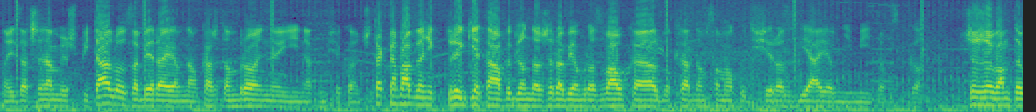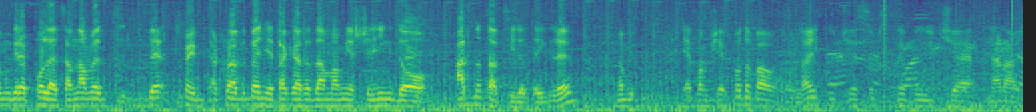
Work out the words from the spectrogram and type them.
No i zaczynamy w szpitalu, zabierają nam każdą broń, no i na tym się kończy. Tak naprawdę niektórych GTA wygląda, że robią rozwałkę albo kradną samochód i się rozbijają nimi i to wszystko. Szczerze wam tę grę polecam, nawet tutaj akurat będzie taka, że dam wam jeszcze link do adnotacji do tej gry. No, jak wam się podobało to lajkujcie, subskrybujcie, na razie.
